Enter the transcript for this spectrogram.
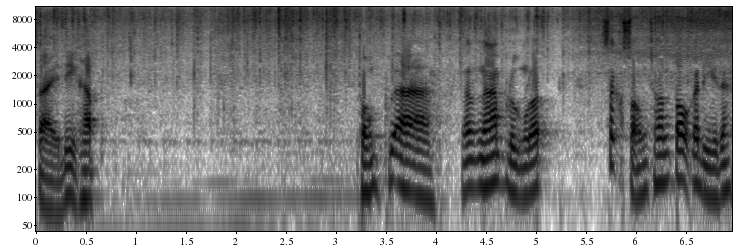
ใส่นี่ครับผงอ่าน้ำปรุงรสสักสองช้อนโต๊ะก็ดีนะ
